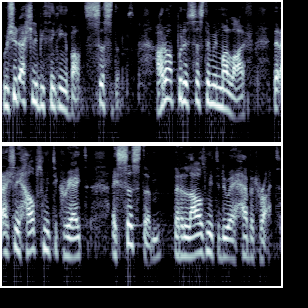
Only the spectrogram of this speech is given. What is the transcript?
We should actually be thinking about systems. How do I put a system in my life that actually helps me to create a system that allows me to do a habit right?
